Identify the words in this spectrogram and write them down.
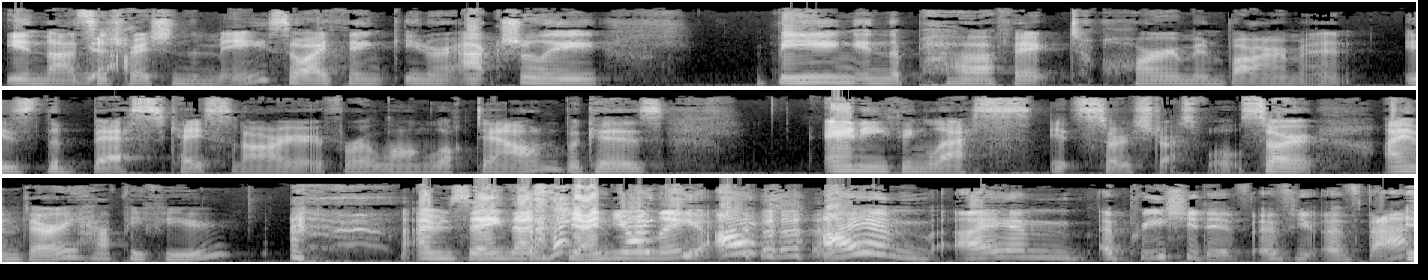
in that yeah. situation than me. So I think, you know, actually being in the perfect home environment is the best case scenario for a long lockdown because anything less, it's so stressful. So I am very happy for you. I'm saying that genuinely. I, I am I am appreciative of you of that.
